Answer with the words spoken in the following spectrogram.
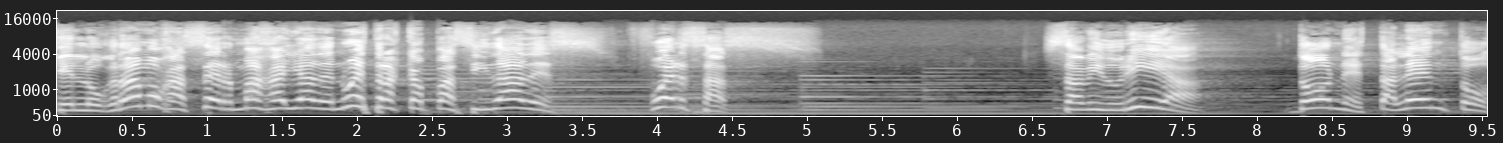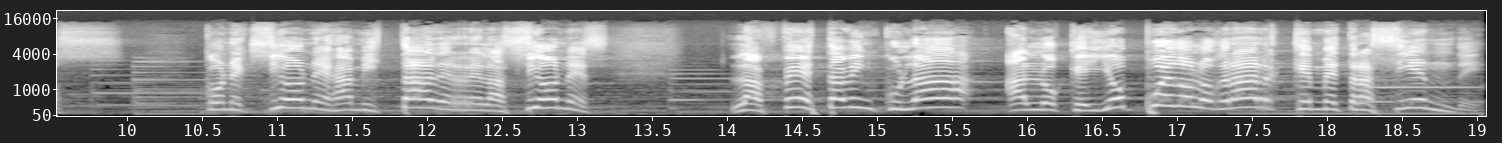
que logramos hacer más allá de nuestras capacidades, fuerzas, sabiduría, dones, talentos conexiones, amistades, relaciones. La fe está vinculada a lo que yo puedo lograr que me trasciende.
